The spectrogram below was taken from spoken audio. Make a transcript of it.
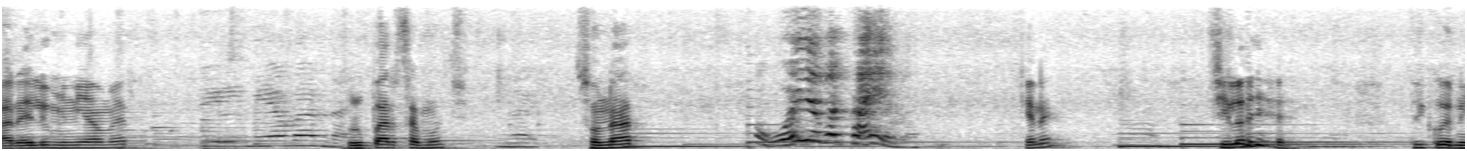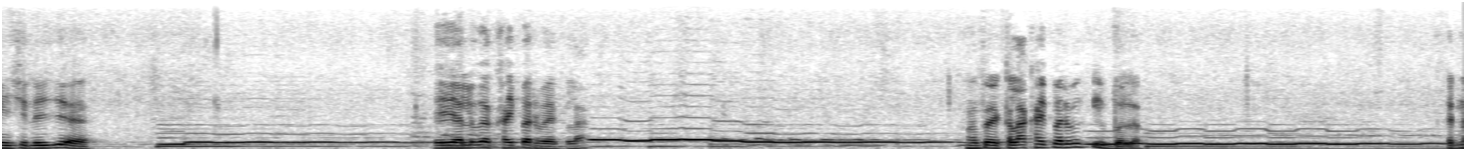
আর অ্যালুমিনিয়ামের? রূপার চামচ? সোনার? ওই আবার খায় না কেন? ছিল যে? তুই কই নিয়েছিলি যে? এই আলুকা খাই পারবে একলা? হ্যাঁ তো একলা খাই পারবে কি বলো? কেন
